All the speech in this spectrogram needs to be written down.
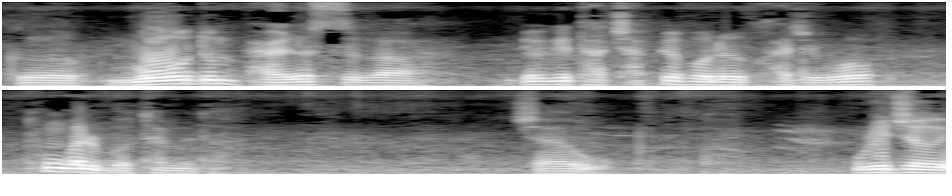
그 모든 바이러스가 여기 다 잡혀버려 가지고 통과를 못합니다. 자, 우리 저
